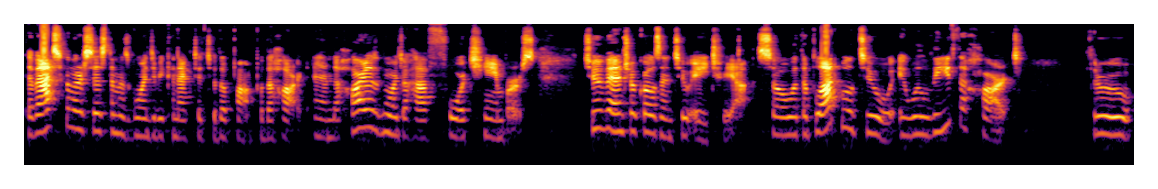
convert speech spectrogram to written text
the vascular system is going to be connected to the pump of the heart, and the heart is going to have four chambers two ventricles and two atria. So what the blood will do, it will leave the heart through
